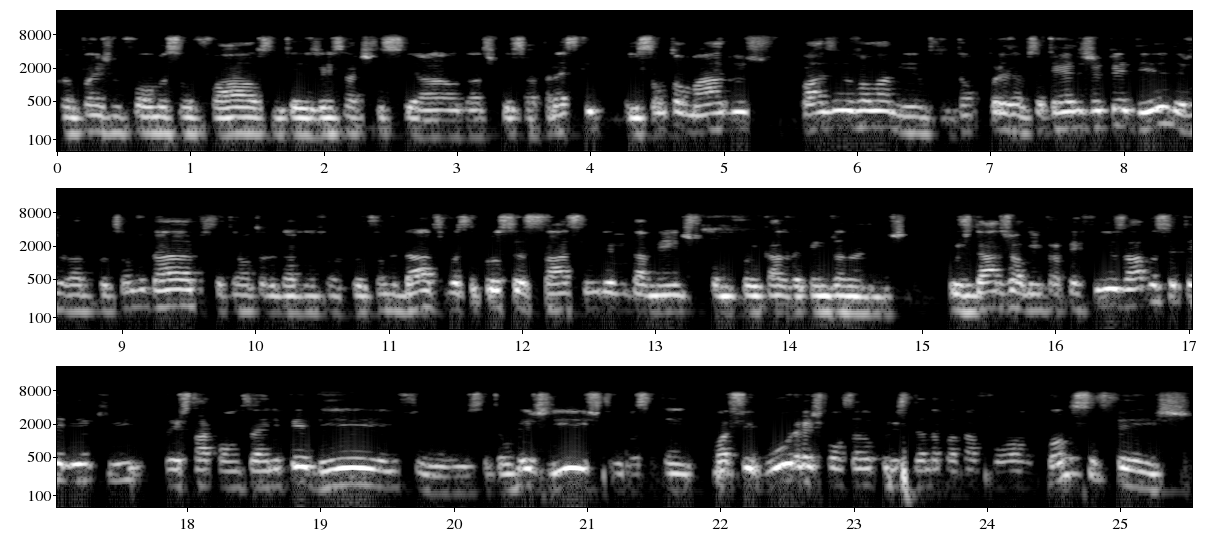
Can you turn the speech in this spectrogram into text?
campanhas de informação falsa, inteligência artificial, dados pessoais, parece que eles são tomados quase em isolamento. Então, por exemplo, você tem LGPD, Geral de Proteção de Dados, você tem a Autoridade de Proteção de Dados, se você processasse indevidamente, como foi o caso da Cambridge Analytica, os dados de alguém para perfilizar, você teria que prestar contas à NPD, enfim, você tem um registro, você tem uma figura responsável por isso dentro da plataforma. Quando se fez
